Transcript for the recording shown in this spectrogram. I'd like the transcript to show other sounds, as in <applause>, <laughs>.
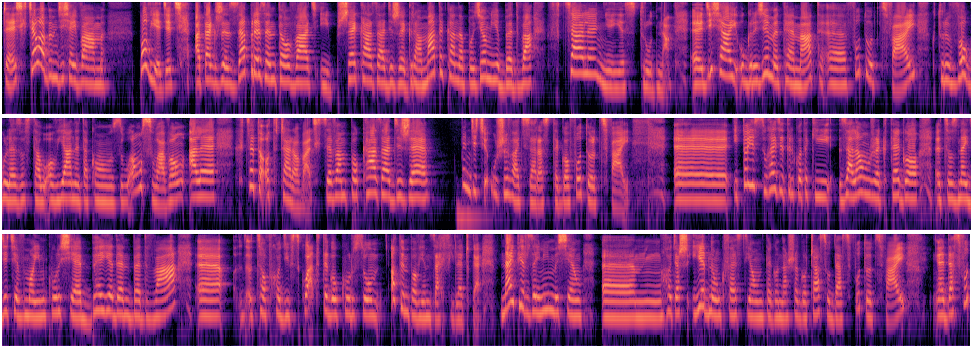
Cześć, chciałabym dzisiaj Wam powiedzieć, a także zaprezentować i przekazać, że gramatyka na poziomie B2 wcale nie jest trudna. E, Dzisiaj ugryziemy temat e, Futur 2, który w ogóle został owiany taką złą sławą, ale chcę to odczarować. Chcę Wam pokazać, że będziecie używać zaraz tego Futur 2. E, I to jest, słuchajcie, tylko taki zalążek tego, e, co znajdziecie w moim kursie B1, B2, e, co wchodzi w skład tego kursu. O tym powiem za chwileczkę. Najpierw zajmijmy się em, chociaż jedną kwestią tego naszego czasu Das Futur 2. Äh, Das 2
